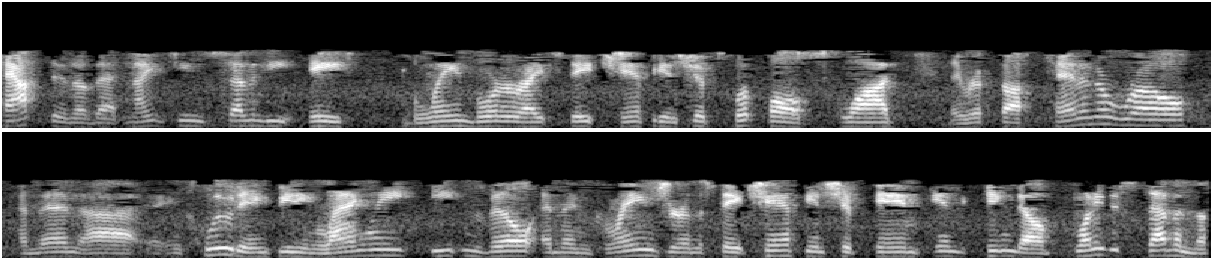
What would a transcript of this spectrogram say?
captain of that 1978 Blaine Borderite State Championship football squad. They ripped off 10 in a row, and then uh, including beating Langley, Eatonville, and then Granger in the state championship game in the Kingdome. 20 to 7, the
